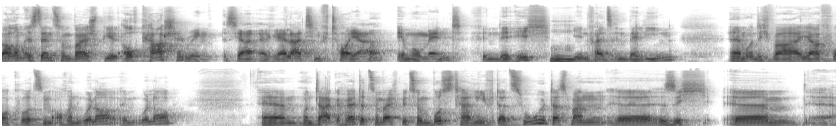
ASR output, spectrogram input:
Warum ist denn zum Beispiel auch Carsharing ist ja relativ teuer im Moment, finde ich, hm. jedenfalls in Berlin. Ähm, und ich war ja vor kurzem auch in Urlaub, im Urlaub. Ähm, und da gehörte zum Beispiel zum Bustarif dazu, dass man äh, sich ähm, äh,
